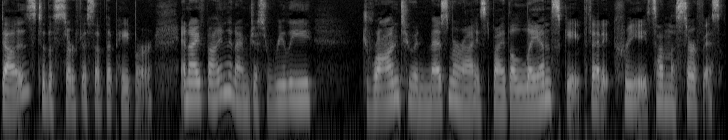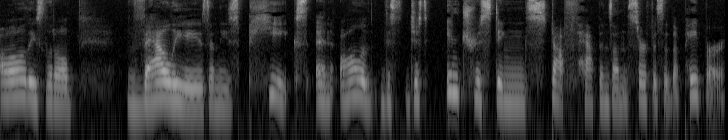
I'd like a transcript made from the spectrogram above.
does to the surface of the paper. And I find that I'm just really drawn to and mesmerized by the landscape that it creates on the surface. All these little valleys and these peaks, and all of this just interesting stuff happens on the surface of the paper.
